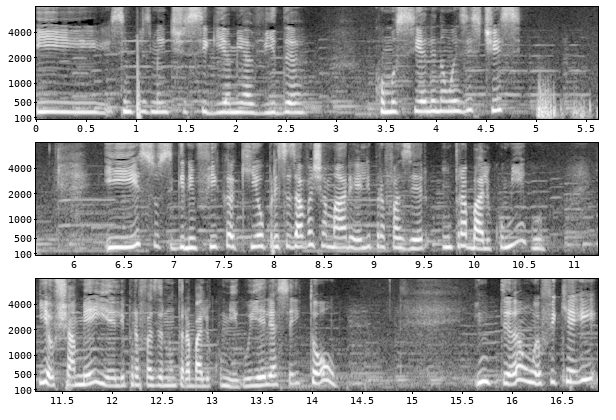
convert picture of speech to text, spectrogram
e simplesmente seguir a minha vida como se ele não existisse. E isso significa que eu precisava chamar ele para fazer um trabalho comigo. E eu chamei ele para fazer um trabalho comigo e ele aceitou. Então eu fiquei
